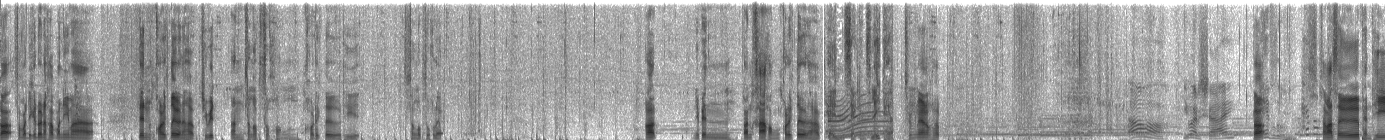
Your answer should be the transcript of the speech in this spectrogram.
ก็สวัสดีกันด้วยนะครับ วันนี้มาเล่นคอร์เรคเตอร์นะครับ ชีวิตอันสงบสุขของคอร์เรคเตอร์ที่สงบสุขแหละ ก็นี่เป็นร้านค้าของคอร์เรคเตอร์นะครับ 10 seconds later. ถึงแล้วนะครับ Oh, you are shy. ก็ Evlu, สามารถซื้อแผนที่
